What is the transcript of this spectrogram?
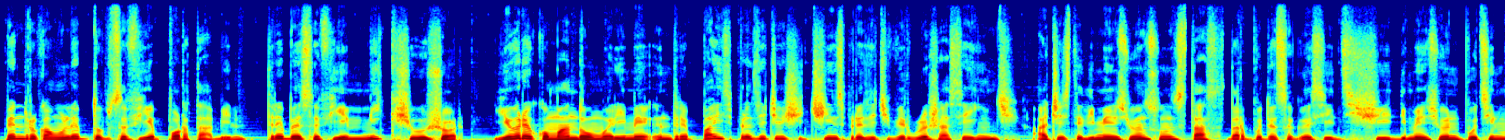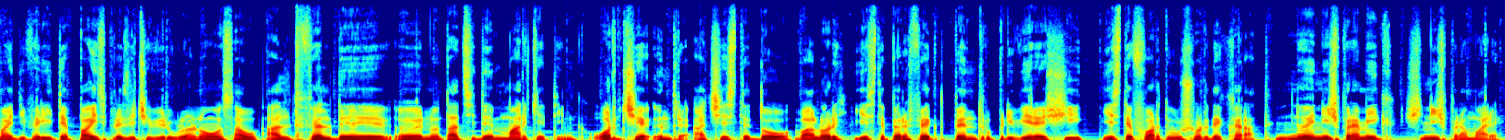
Pentru ca un laptop să fie portabil, trebuie să fie mic și ușor. Eu recomand o mărime între 14 și 15,6 inch. Aceste dimensiuni sunt stas, dar puteți să găsiți și dimensiuni puțin mai diferite, 14,9 sau altfel de uh, notații de marketing. Orice între aceste două valori este perfect pentru privire și este foarte ușor de cărat. Nu e nici prea mic și nici prea mare.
